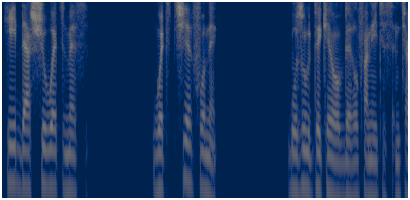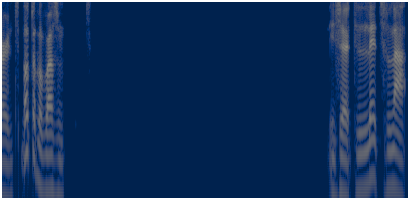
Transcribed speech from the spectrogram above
He that sheweth mercy with cheerfulness. Those who take care of the orphanages and charity. Not all of us He said, Let not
